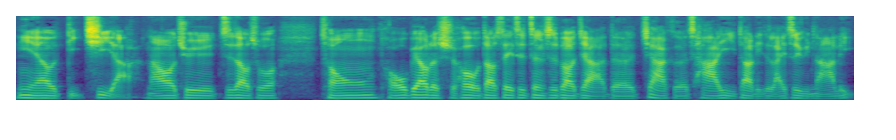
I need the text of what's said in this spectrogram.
你也要有底气啊，然后去知道说，从投标的时候到这次正式报价的价格差异到底是来自于哪里？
